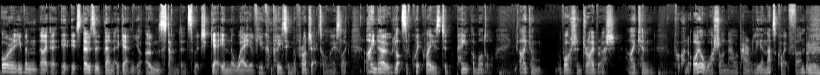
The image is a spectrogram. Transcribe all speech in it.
or even like it, it's those are then again your own standards which get in the way of you completing the project almost like i know lots of quick ways to paint a model i can wash and dry brush i can put an oil wash on now apparently and that's quite fun Mm.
